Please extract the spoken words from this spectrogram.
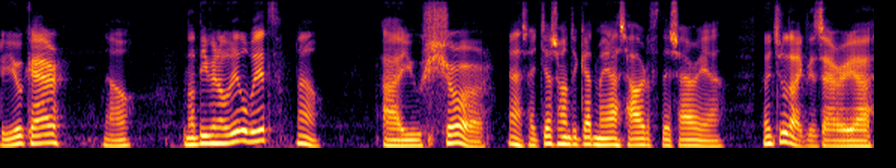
Do you care? No. Not even a little bit? No. Are you sure? Yes, I just want to get my ass out of this area. Don't you like this area?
